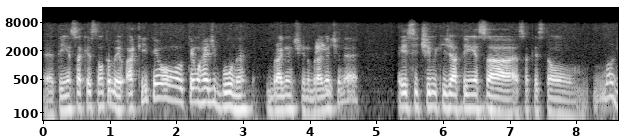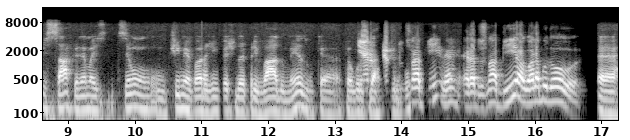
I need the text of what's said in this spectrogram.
é, tem essa questão também. Aqui tem o, tem o Red Bull, né? O Bragantino. O Bragantino é, esse time que já tem essa, essa questão, não de SAF, né? Mas ser um, um, time agora de investidor privado mesmo, que é, que é o grupo era, da Era dos Nabi, né? Era dos Nabi, agora mudou. É.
